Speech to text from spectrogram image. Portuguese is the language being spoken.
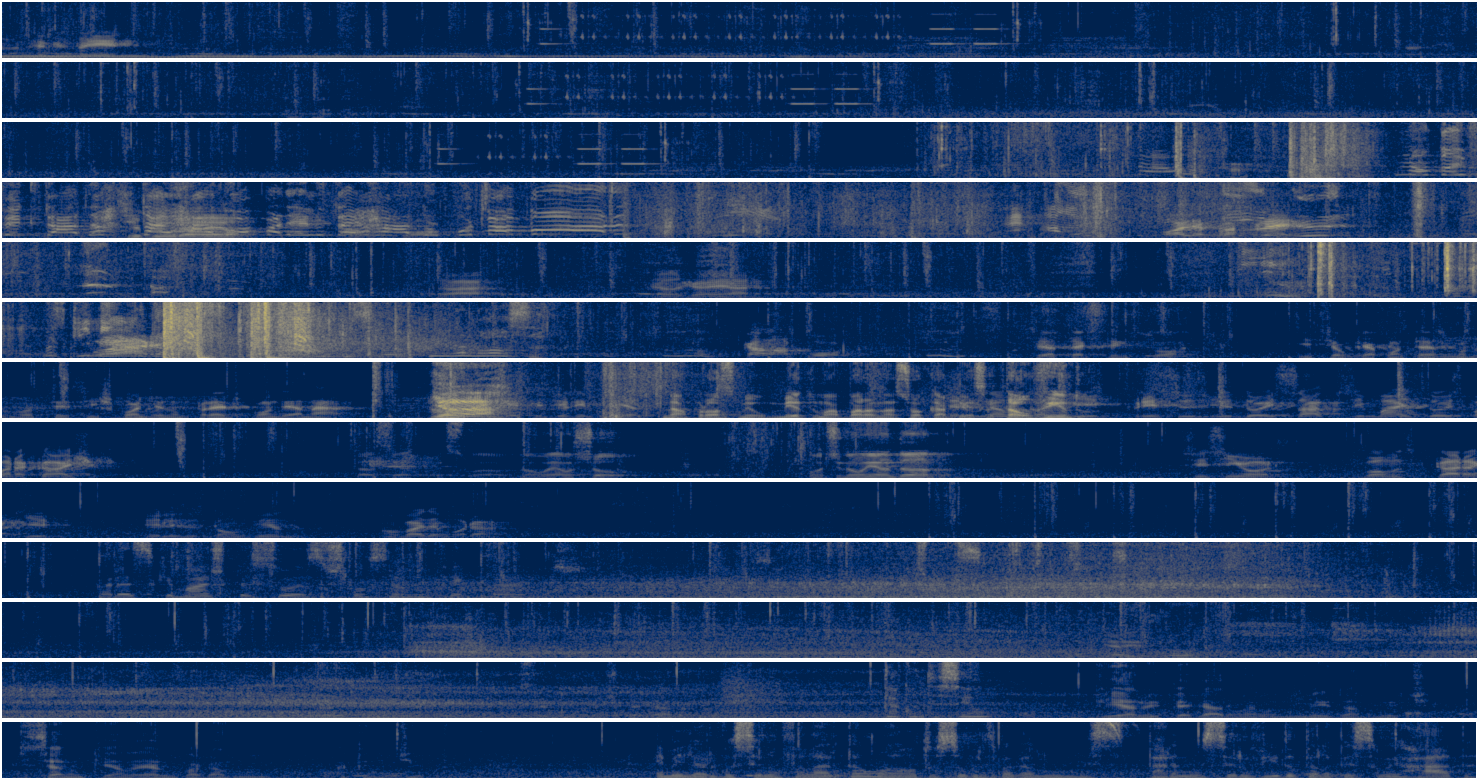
Certo, revista ele. Não tô infectada! Segura tá errado, ela. o aparelho tá errado! Por favor! Olha pra frente. Tá. Ela já era. Mas que merda! Minha nossa! Cala a boca. Você até que tem sorte. Isso é o que acontece quando você se esconde num prédio condenado. Na próxima eu meto uma bala na sua cabeça, tá ouvindo? aqui. Preciso de dois sacos e mais dois para a caixa. Tá certo, pessoal. Não é um show. Continuem andando. Sim, senhor. Vamos ficar aqui. Eles estão vindo. Não vai demorar. Parece que mais pessoas estão sendo infectadas. E aconteceu? Vieram e pegaram ela no meio da noite. Disseram que ela era um vagabundo. Acredita? É melhor você não falar tão alto sobre os vagalumes para não ser ouvido pela pessoa errada.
